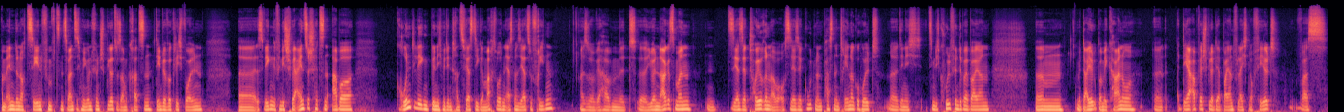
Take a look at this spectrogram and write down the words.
am Ende noch 10, 15, 20 Millionen für einen Spieler zusammenkratzen, den wir wirklich wollen. Äh, deswegen finde ich es schwer einzuschätzen, aber grundlegend bin ich mit den Transfers, die gemacht wurden, erstmal sehr zufrieden. Also wir haben mit äh, Jörn Nagelsmann einen sehr, sehr teuren, aber auch sehr, sehr guten und passenden Trainer geholt, äh, den ich ziemlich cool finde bei Bayern. Ähm, mit Daniel Upamecano, äh, der Abwehrspieler, der Bayern vielleicht noch fehlt, was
